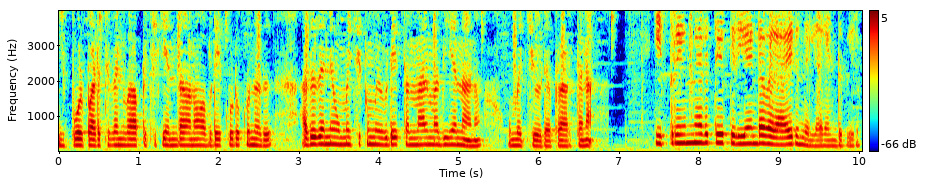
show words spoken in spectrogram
ഇപ്പോൾ പടച്ചവൻ വാപ്പച്ചിക്ക് എന്താണോ അവിടെ കൊടുക്കുന്നത് അത് തന്നെ ഉമ്മച്ചിക്കും ഇവിടെ തന്നാൽ മതിയെന്നാണ് ഉമ്മച്ചിയുടെ പ്രാർത്ഥന. ഇത്രയും നേരത്തെ പിരിയേണ്ടവരായിരുന്നില്ല രണ്ടുപേരും.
